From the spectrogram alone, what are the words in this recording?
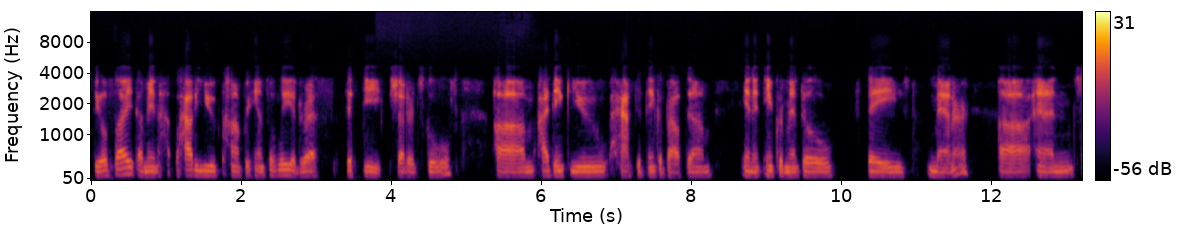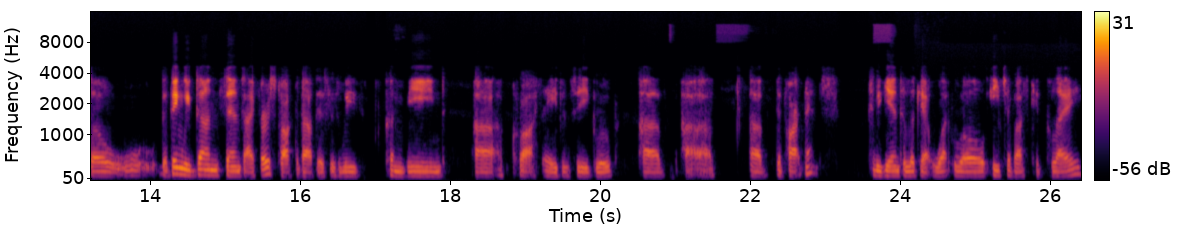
Steel site. I mean, how, how do you comprehensively address 50 shuttered schools? Um, I think you have to think about them in an incremental, phased manner. Uh, and so the thing we've done since I first talked about this is we've convened uh, a cross-agency group of uh, of departments to begin to look at what role each of us could play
